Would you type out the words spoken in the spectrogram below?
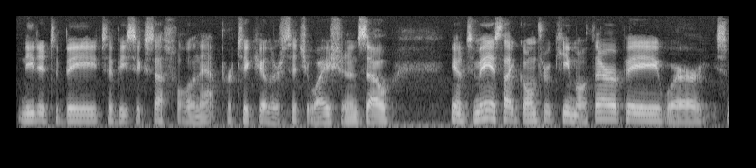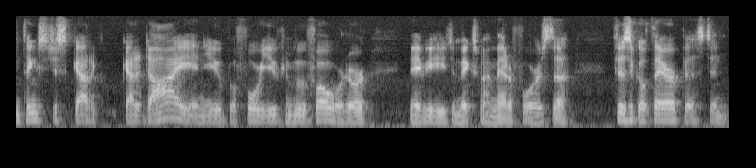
needed to be to be successful in that particular situation. And so, you know, to me, it's like going through chemotherapy where some things just got to got to die in you before you can move forward. Or maybe to mix my metaphors, the physical therapist, and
